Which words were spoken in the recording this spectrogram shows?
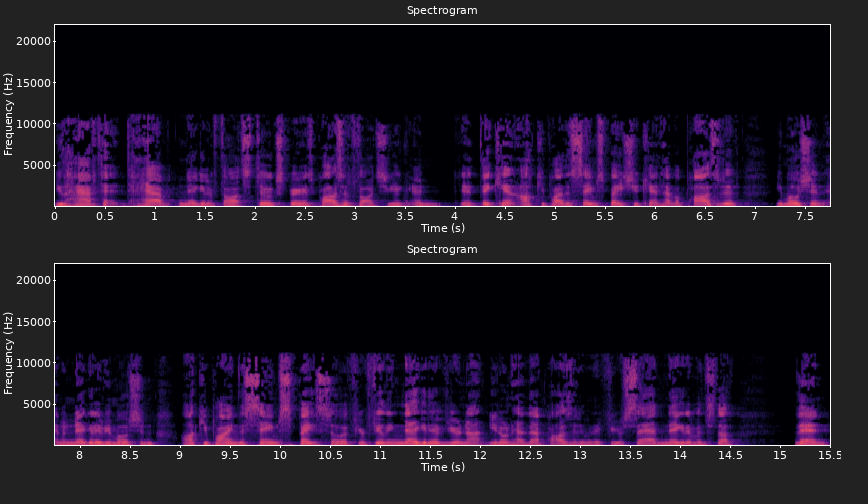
you have to have negative thoughts to experience positive thoughts. You, and they can't occupy the same space. You can't have a positive emotion and a negative emotion occupying the same space. So if you're feeling negative, you're not, you don't have that positive. And if you're sad, negative and stuff, then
